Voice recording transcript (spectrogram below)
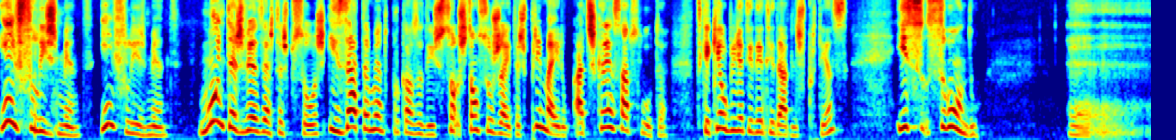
Infelizmente, infelizmente, muitas vezes estas pessoas, exatamente por causa disto, estão sujeitas, primeiro, à descrença absoluta de que aquele bilhete de identidade lhes pertence, e segundo, uh,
